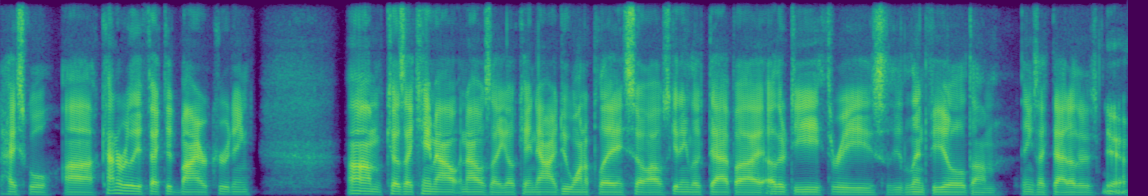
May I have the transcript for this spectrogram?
high school. Uh, kind of really affected my recruiting. Um, because I came out and I was like, okay, now I do want to play. So I was getting looked at by other D threes, Linfield, um, things like that, other Yeah,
